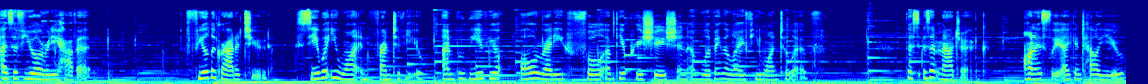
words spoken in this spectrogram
as if you already have it. Feel the gratitude. See what you want in front of you and believe you're already full of the appreciation of living the life you want to live. This isn't magic. Honestly, I can tell you,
